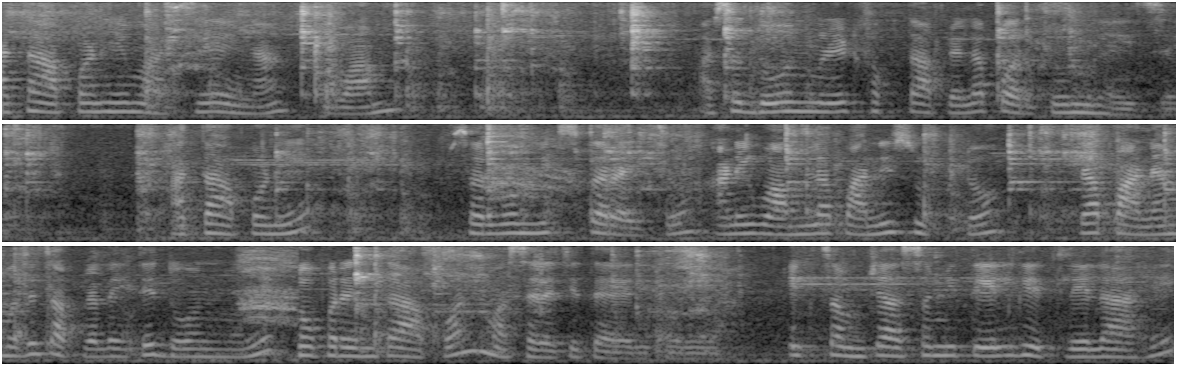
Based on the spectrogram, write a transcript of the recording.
आता आपण हे मासे आहे ना वाम. असं दोन मिनिट फक्त आपल्याला परतून घ्यायचं आहे आता आपण हे सर्व मिक्स करायचं आणि वामला पाणी सुटतं. त्या पाण्यामध्येच आपल्याला इथे दोन मिनिट. तोपर्यंत आपण मसाल्याची तयारी करूया. एक चमचा असं मी तेल घेतलेलं आहे.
